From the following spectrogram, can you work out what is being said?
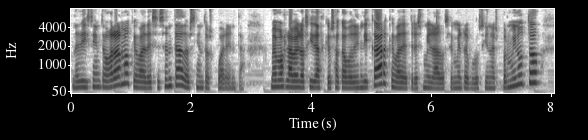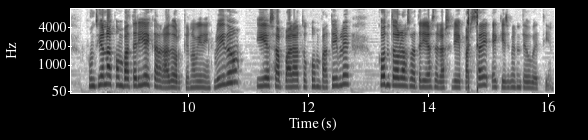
de distinto grano que va de 60 a 240. Vemos la velocidad que os acabo de indicar que va de 3.000 a 12.000 revoluciones por minuto. Funciona con batería y cargador que no viene incluido y es aparato compatible con todas las baterías de la serie Parsai X20V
